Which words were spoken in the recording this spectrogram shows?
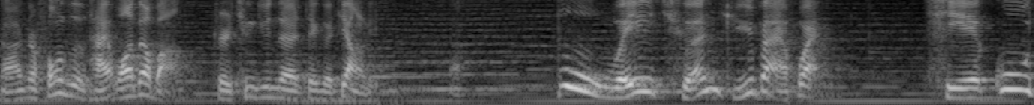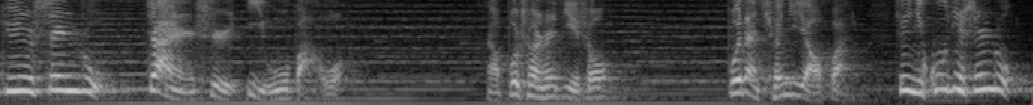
啊，这冯子材、王德榜这是清军的这个将领，啊，不为全局败坏，且孤军深入。战事亦无把握，啊，不乘胜继收，不但全局要坏，就你孤军深入，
